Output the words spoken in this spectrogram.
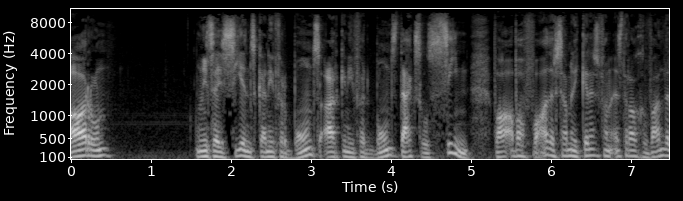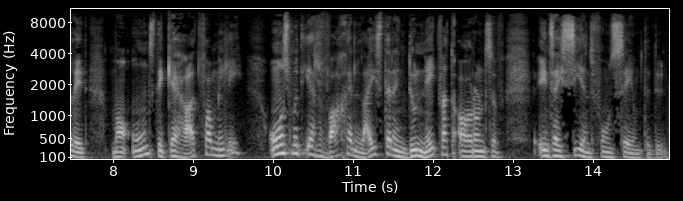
Aaron en sy seuns kan die verbondsark en die verbondsdeksel sien waar Abba Vader saam met die kinders van Israel gewandel het, maar ons, die Kehat familie, ons moet eers wag en luister en doen net wat Aaron se en sy seuns vir ons sê om te doen.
